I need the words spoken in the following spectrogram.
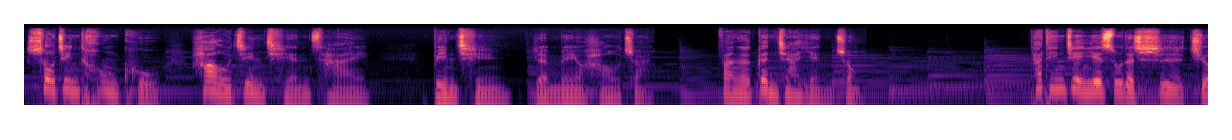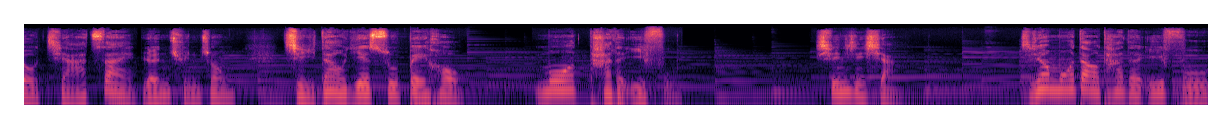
受尽痛苦，耗尽钱财，病情仍没有好转，反而更加严重。他听见耶稣的事，就夹在人群中，挤到耶稣背后。摸他的衣服，心里想：只要摸到他的衣服，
